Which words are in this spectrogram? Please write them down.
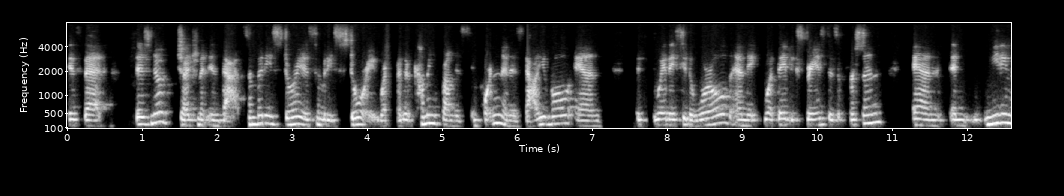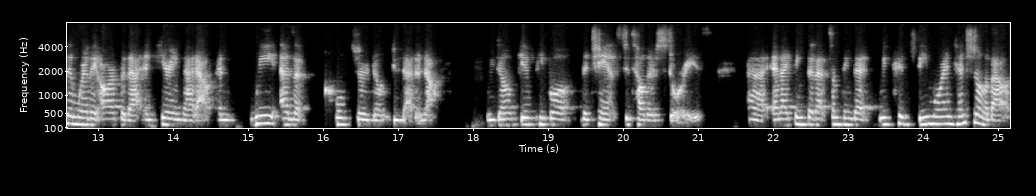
is that there's no judgment in that. Somebody's story is somebody's story. Where they're coming from is important and is valuable and the way they see the world and they, what they've experienced as a person and and meeting them where they are for that and hearing that out. And we as a culture don't do that enough. We don't give people the chance to tell their stories. Uh, and i think that that's something that we could be more intentional about.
